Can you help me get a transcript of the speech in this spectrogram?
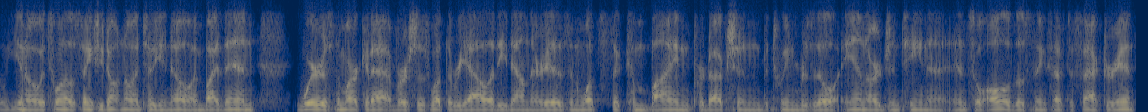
You know, it's one of those things you don't know until you know. And by then, where is the market at versus what the reality down there is, and what's the combined production between Brazil and Argentina? And so all of those things have to factor in.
